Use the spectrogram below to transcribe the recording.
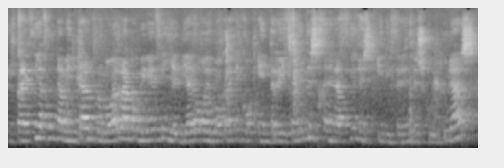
Nos parecía fundamental promover la convivencia y el diálogo democrático entre diferentes generaciones y diferentes culturas,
